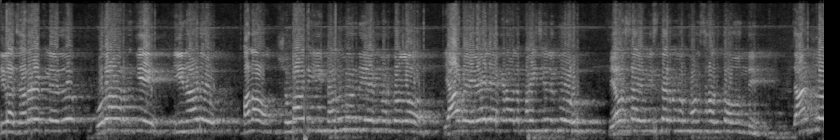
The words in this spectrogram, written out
ఇలా జరగట్లేదు. ఉదాహరణకి ఈనాడు మనం సుమారు ఈ కల్లూరు నియోజకవర్గంలో యాభై వేల ఎకరాల పైసలకు వ్యవసాయ విస్తరణ కొనసాగుతూ ఉంది. దాంట్లో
